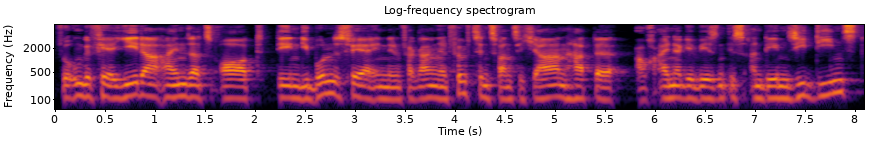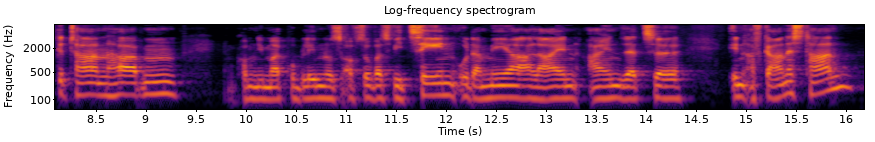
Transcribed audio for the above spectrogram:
so ungefähr jeder Einsatzort, den die Bundeswehr in den vergangenen 15, 20 Jahren hatte, auch einer gewesen ist, an dem sie Dienst getan haben. Dann kommen die mal problemlos auf sowas wie zehn oder mehr allein Einsätze in Afghanistan.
